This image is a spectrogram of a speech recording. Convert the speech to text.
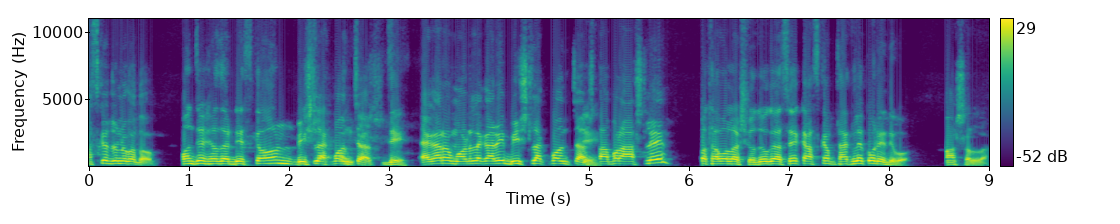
আজকের জন্য কত? পঞ্চাশ হাজার ডিসকাউন্ট বিশ লাখ পঞ্চাশ। জি। এগারো মডেলের গাড়ি বিশ লাখ পঞ্চাশ। তারপর আসলে? কথা বলার সুযোগ আছে কাজ কাম থাকলে করে দেবো। মার্শাল্লাহ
